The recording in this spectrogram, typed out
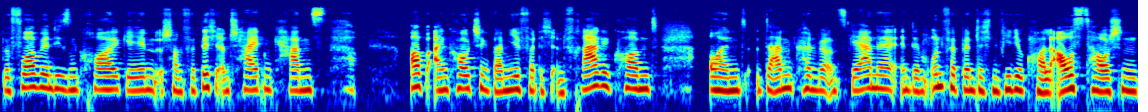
bevor wir in diesen Call gehen, schon für dich entscheiden kannst, ob ein Coaching bei mir für dich in Frage kommt. Und dann können wir uns gerne in dem unverbindlichen Videocall austauschen,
